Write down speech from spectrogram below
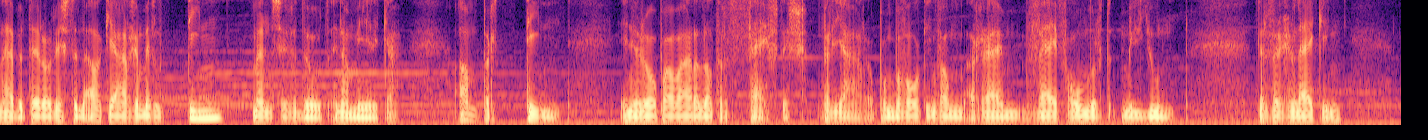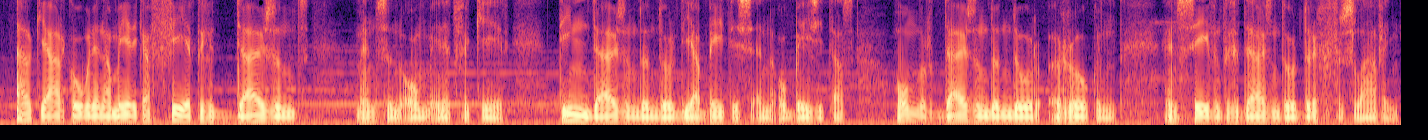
hebben terroristen elk jaar gemiddeld 10 mensen gedood in Amerika. Amper 10. In Europa waren dat er 50 per jaar op een bevolking van ruim 500 miljoen. Ter vergelijking, elk jaar komen in Amerika 40.000 mensen om in het verkeer. Tienduizenden door diabetes en obesitas, honderdduizenden door roken en 70.000 door drugverslaving.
